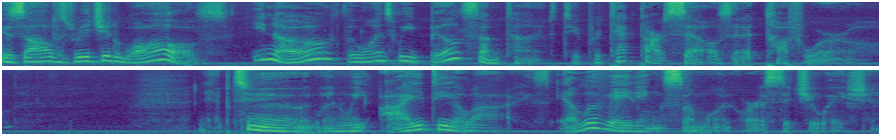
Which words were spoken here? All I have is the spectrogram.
Dissolves rigid walls, you know, the ones we build sometimes to protect ourselves in a tough world. Neptune, when we idealize elevating someone or a situation,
